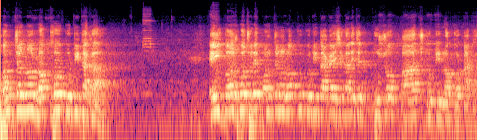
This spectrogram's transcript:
পঞ্চান্ন লক্ষ কোটি টাকা। এই দশ বছরে পঞ্চান্ন লক্ষ কোটি টাকা এসে দাঁড়িয়েছে দুশো পাঁচ কোটি লক্ষ টাকা।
